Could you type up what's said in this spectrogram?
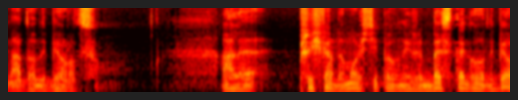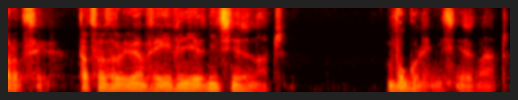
nad odbiorcą. Ale przy świadomości pełnej, że bez tego odbiorcy to, co zrobiłem w tej chwili, nic nie znaczy w ogóle nic nie znaczy.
